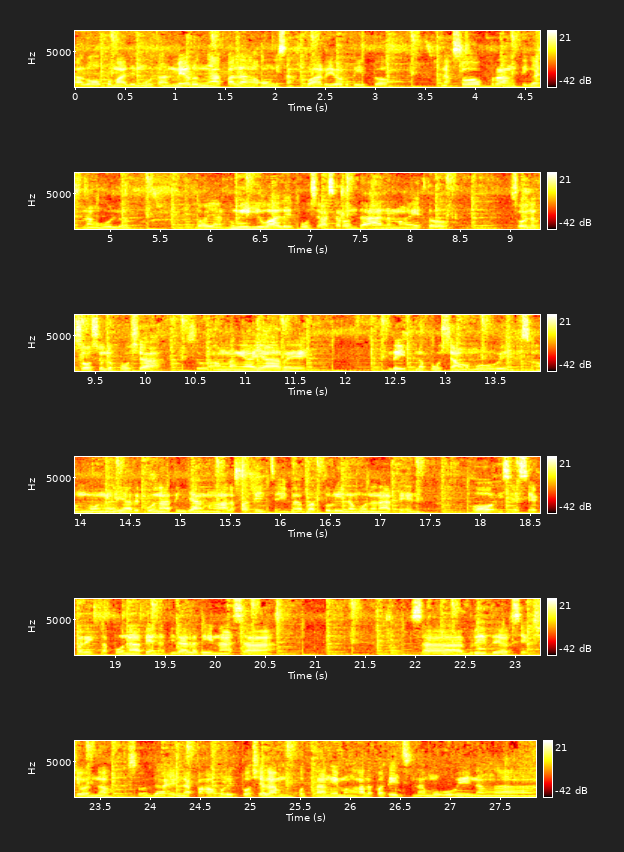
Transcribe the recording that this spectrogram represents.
Bago ko pumalimutan, meron nga pala akong isang warrior dito na sobrang tigas ng ulo. So ayan, humihiwalay po siya sa rondahan ng mga ito. So nagsosulo po siya. So ang nangyayari, late na po siyang umuwi. So ang mangyayari po natin dyan mga kalapatids, ay ibabartuloy na muna natin. O ise-separate na po natin at ilalagay na sa sa breeder section no so dahil napakakulit po siya lang bukod tangi mga kalapatids na muuwi ng ah,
